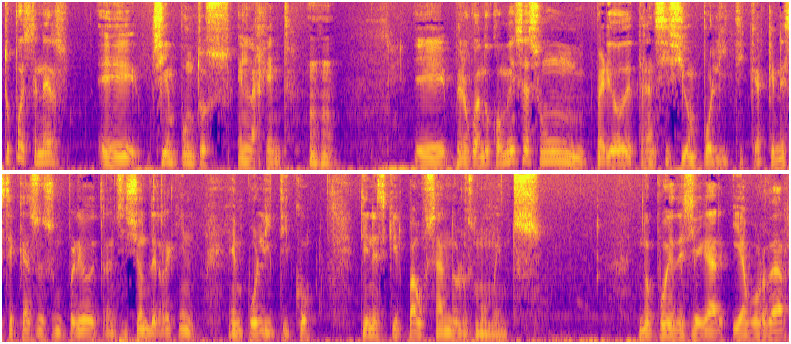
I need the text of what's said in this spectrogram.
Tú puedes tener eh, 100 puntos en la agenda. Uh -huh. Eh, pero cuando comienzas un periodo de transición política, que en este caso es un periodo de transición de régimen en político, tienes que ir pausando los momentos. No puedes llegar y abordar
